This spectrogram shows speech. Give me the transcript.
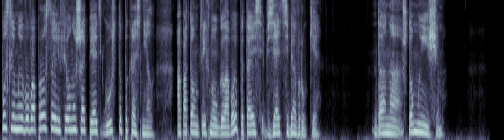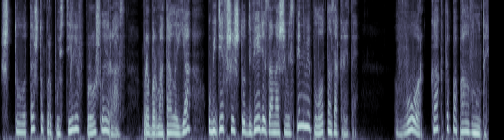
После моего вопроса Эльфёныш опять густо покраснел, а потом тряхнул головой, пытаясь взять себя в руки. «Дана, что мы ищем?» «Что-то, что пропустили в прошлый раз», — пробормотала я, убедившись, что двери за нашими спинами плотно закрыты. Вор как-то попал внутрь.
